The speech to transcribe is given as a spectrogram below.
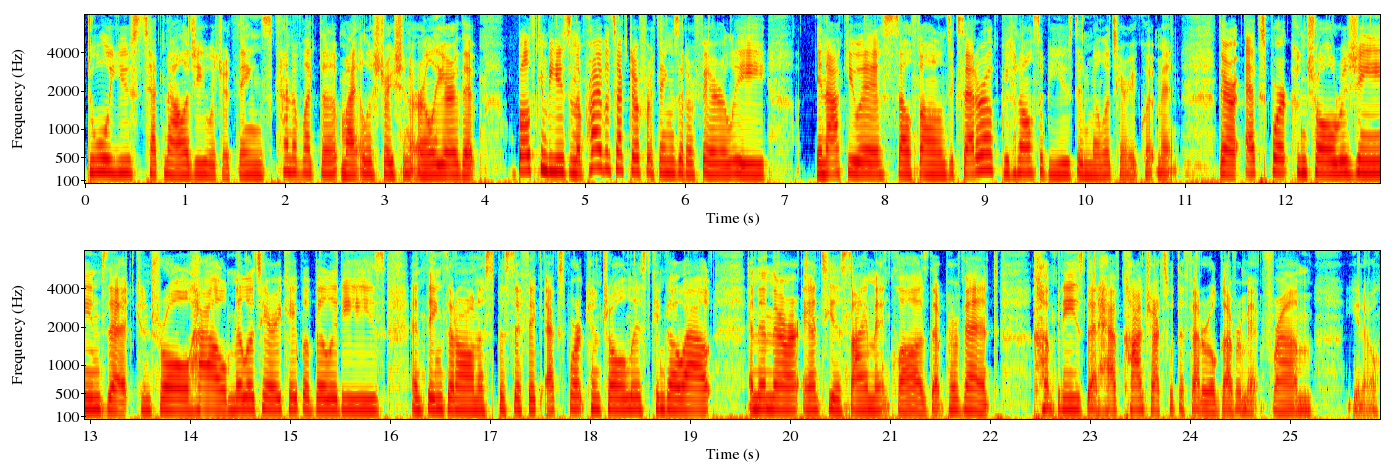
dual use technology, which are things kind of like the my illustration earlier that both can be used in the private sector for things that are fairly innocuous cell phones, et cetera, can also be used in military equipment. There are export control regimes that control how military capabilities and things that are on a specific export control list can go out. And then there are anti assignment clauses that prevent companies that have contracts with the federal government from, you know,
